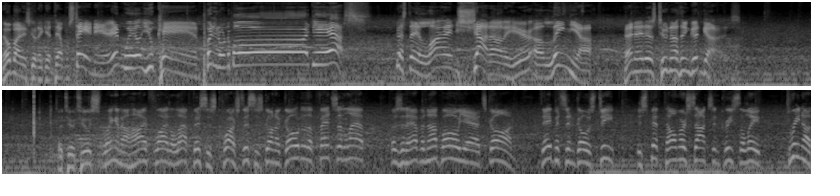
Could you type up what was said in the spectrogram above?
Nobody's going to get that one. Stay in there. It will. You can. Put it on the board. Yes. Just a line shot out of here. A Alenia. And it is 2 0 good guys. The 2 2 swinging a high fly to left. This is crushed. This is going to go to the fence and left. Does it have enough? Oh, yeah, it's gone. Davidson goes deep. His fifth homer. Sox increase the lead. 3 0.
